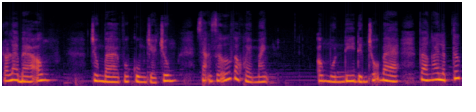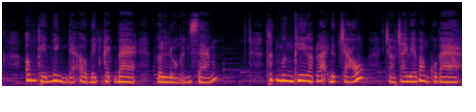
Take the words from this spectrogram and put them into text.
Đó là bà ông. Trông bà vô cùng trẻ trung, dạng dỡ và khỏe mạnh. Ông muốn đi đến chỗ bà và ngay lập tức ông thấy mình đã ở bên cạnh bà gần luồng ánh sáng. Thật mừng khi gặp lại được cháu, cháu trai bé bỏng của bà.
